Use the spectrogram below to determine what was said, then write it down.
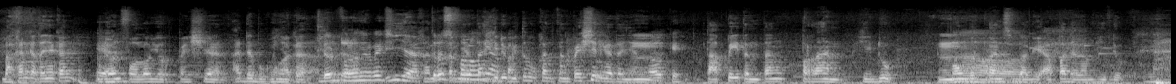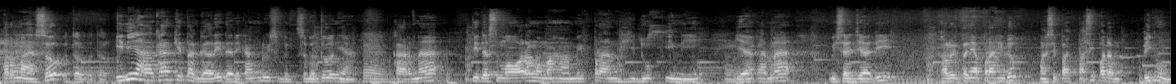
bahkan katanya kan Iya. don't follow your passion ada bukunya Oh, kan ada. Don't follow your passion. iya karena Terus ternyata hidup apa? itu bukan tentang passion katanya Hmm. Oke. tapi tentang peran hidup Hmm. mau berperan Oh. sebagai apa dalam hidup termasuk Betul betul. ini yang akan kita gali dari Kang Dwi sebe- sebetulnya Hmm. karena tidak semua orang memahami peran hidup ini Hmm. ya karena bisa jadi kalau ditanya peran hidup masih pa- pasti pada bingung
